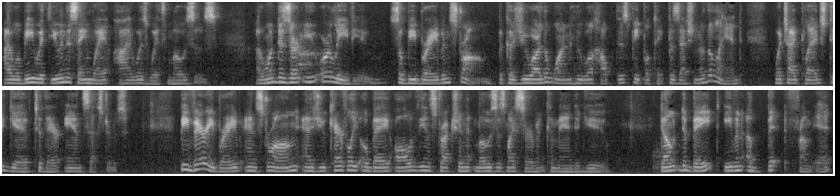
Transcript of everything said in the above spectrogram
I will be with you in the same way I was with Moses. I won't desert you or leave you, so be brave and strong, because you are the one who will help this people take possession of the land which I pledged to give to their ancestors. Be very brave and strong as you carefully obey all of the instruction that Moses my servant commanded you. Don't debate even a bit from it.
